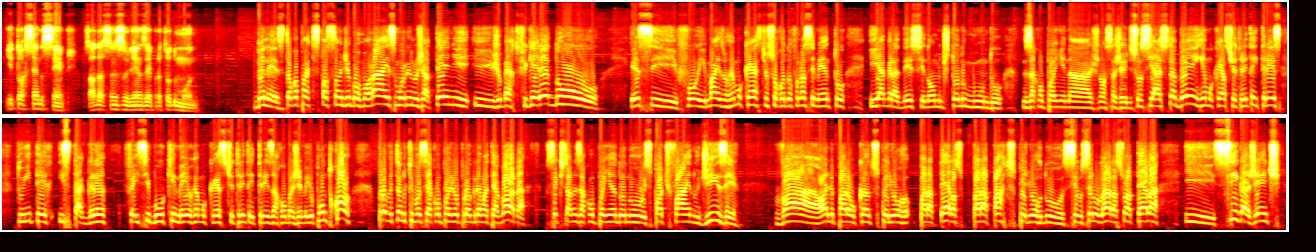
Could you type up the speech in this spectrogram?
E torcendo sempre. Saudações zulinas aí para todo mundo. Beleza, então com a participação de Igor Moraes, Murilo Jatene e Gilberto Figueiredo, esse foi mais um RemoCast. Eu sou Rodolfo Nascimento e agradeço em nome de todo mundo. Nos acompanhe nas nossas redes sociais também, RemoCast33, Twitter, Instagram, Facebook, e-mail remocast33@gmail.com. Aproveitando que você acompanhou o programa até agora, você que está nos acompanhando no Spotify, no Deezer, Vá, olhe para o canto superior, para a tela, para a parte superior do seu celular, a sua tela e siga a gente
